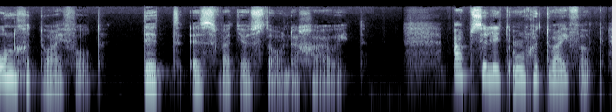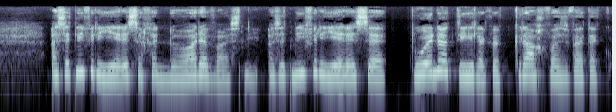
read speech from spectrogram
ongetwyfeld dit is wat jou staande gehou het. Absoluut ongetwyfeld. As dit nie vir die Here se genade was nie, as dit nie vir die Here se bonatuurlike krag was wat ek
